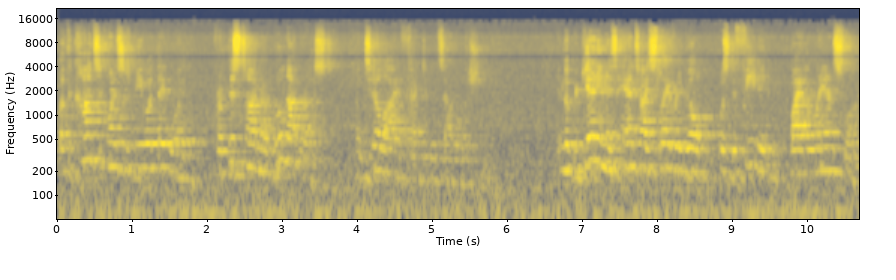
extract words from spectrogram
Let the consequences be what they would, from this time I will not rest until I effected its abolition. In the beginning, his anti slavery bill was defeated by a landslide.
